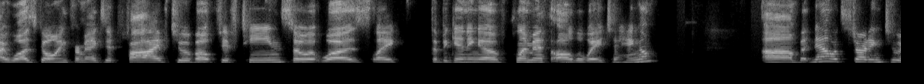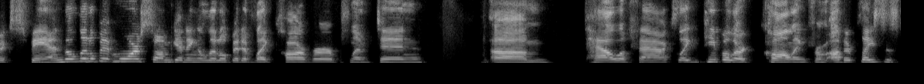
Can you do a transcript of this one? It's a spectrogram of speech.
I was going from exit five to about 15. So it was like the beginning of Plymouth all the way to Hingham. Um, but now it's starting to expand a little bit more. So I'm getting a little bit of like Carver, Plympton, um, Halifax. Like people are calling from other places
